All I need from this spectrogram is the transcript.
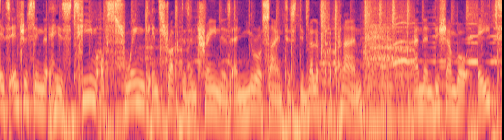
it's interesting that his team of swing instructors and trainers and neuroscientists developed a plan, and then DeChambeau ate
